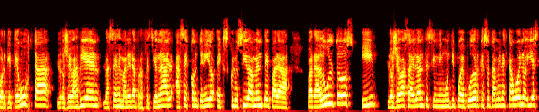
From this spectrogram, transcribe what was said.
porque te gusta, lo llevas bien, lo haces de manera profesional, haces contenido exclusivamente para, para adultos y lo llevas adelante sin ningún tipo de pudor, que eso también está bueno. Y es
